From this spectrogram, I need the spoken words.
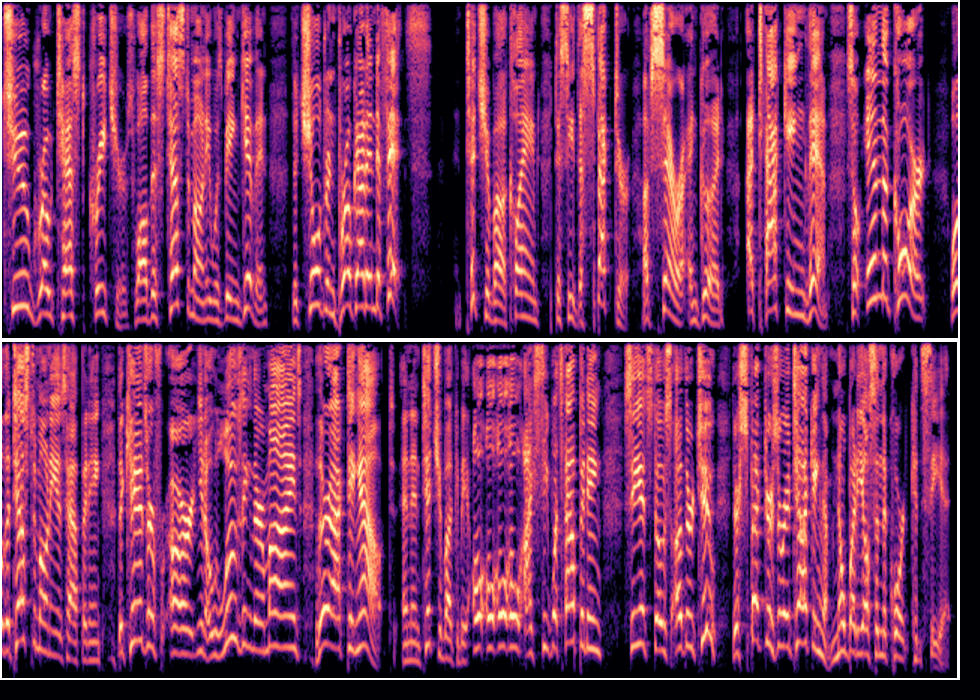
two grotesque creatures. While this testimony was being given, the children broke out into fits. And Tituba claimed to see the specter of Sarah and Good attacking them. So in the court, while the testimony is happening, the kids are, are, you know, losing their minds. They're acting out. And then Tituba could be, oh, oh, oh, oh, I see what's happening. See, it's those other two. Their specters are attacking them. Nobody else in the court can see it.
